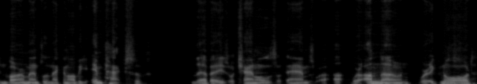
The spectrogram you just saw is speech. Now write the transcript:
environmental and economic impacts of levees or channels or dams were, uh, were unknown, were ignored,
